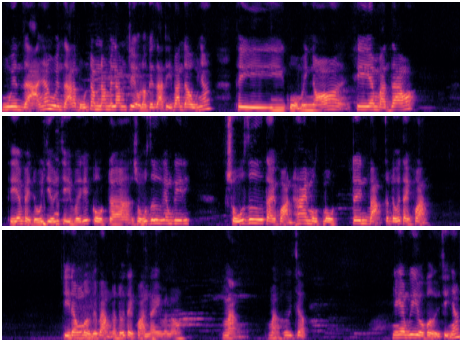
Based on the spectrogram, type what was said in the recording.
Nguyên giá nhá nguyên giá là 455 triệu là cái giá trị ban đầu nhá. Thì của mình nó khi em bàn giao á thì em phải đối chiếu chị với cái cột à, số dư em ghi đi số dư tài khoản 211 trên bảng cân đối tài khoản. Chị đang mở cái bảng cân đối tài khoản này và nó mạng mạng hơi chậm. Nhưng em ghi vào vở chị nhé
